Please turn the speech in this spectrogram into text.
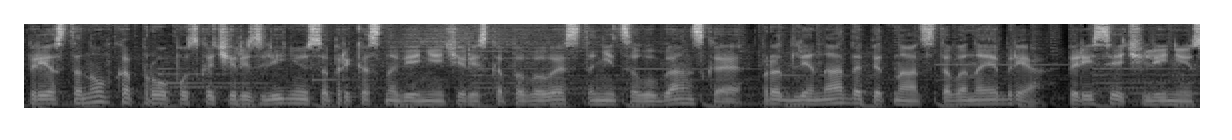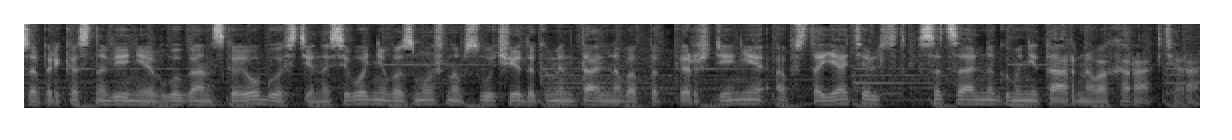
Приостановка пропуска через линию соприкосновения через КПВВ станица Луганская продлена до 15 ноября. Пересечь линию соприкосновения в Луганской области на сегодня возможно в случае документального подтверждения обстоятельств социально-гуманитарного характера.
